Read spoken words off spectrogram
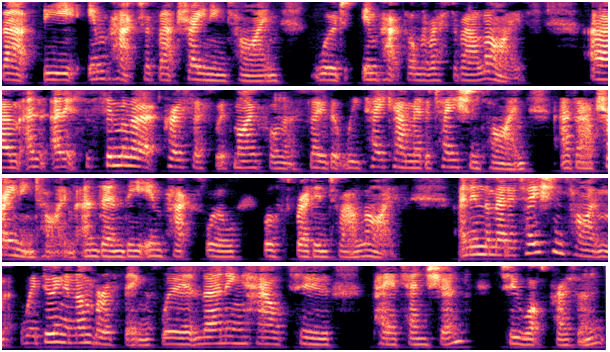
that the impact of that training time would impact on the rest of our lives. Um, and, and it's a similar process with mindfulness so that we take our meditation time as our training time and then the impacts will, will spread into our life. And in the meditation time, we're doing a number of things. We're learning how to pay attention to what's present.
